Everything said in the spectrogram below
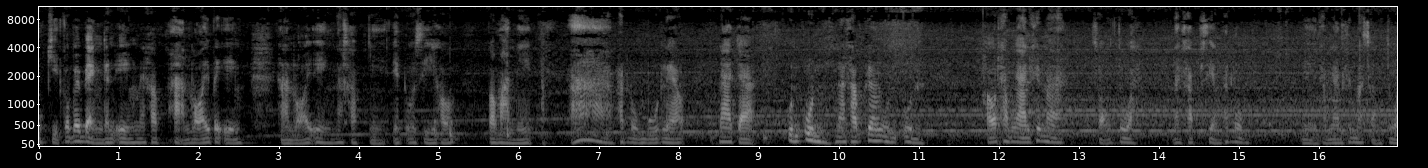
6 ขีดก็ไปแบ่งกันเองนะครับ หารร้อยไปเอง หารร้อยเองนะครับ นี่ SOC เขาประมาณนี้อ่าพัดลมบูทแล้ว น่าจะอุ่นๆนะครับ เครื่องอุ่นๆ เขาทำงานขึ้นมา 2 ตัวนะครับ เสียงพัดลม นี่ทำงานขึ้นมา 2 ตัว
